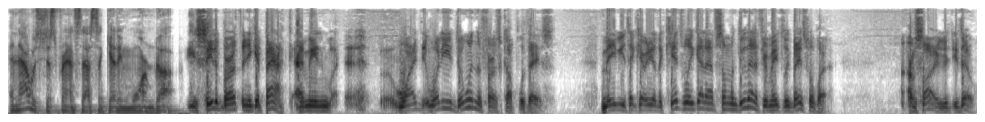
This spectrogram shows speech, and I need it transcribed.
And that was just Francesa getting warmed up. You see the birth and you get back. I mean, why? What are you doing the first couple of days? Maybe you take care of the other kids. Well, you got to have someone do that if you're a major league baseball player. I'm sorry, you, do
